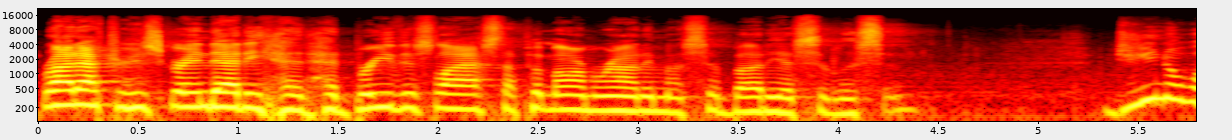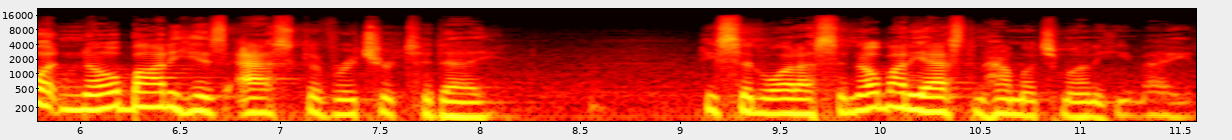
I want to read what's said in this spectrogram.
right after his granddaddy had, had breathed his last, I put my arm around him. I said, Buddy, I said, Listen, do you know what nobody has asked of Richard today? He said, What? I said, Nobody asked him how much money he made.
